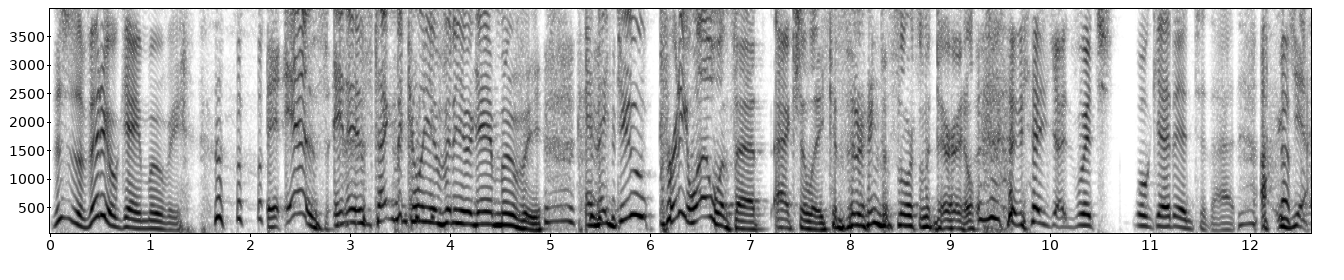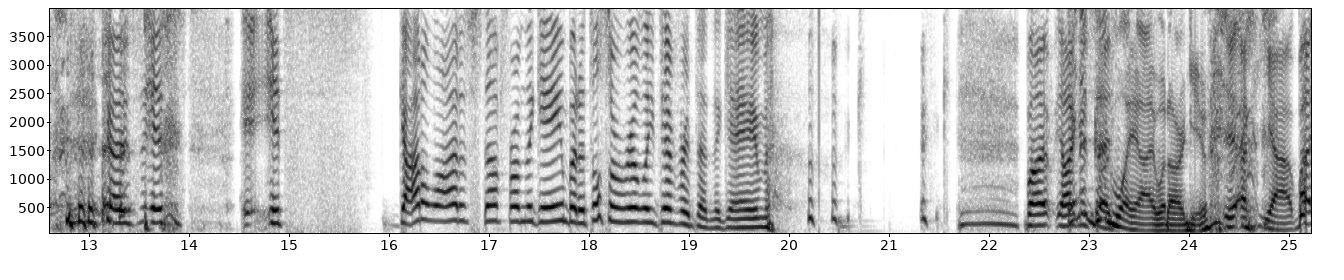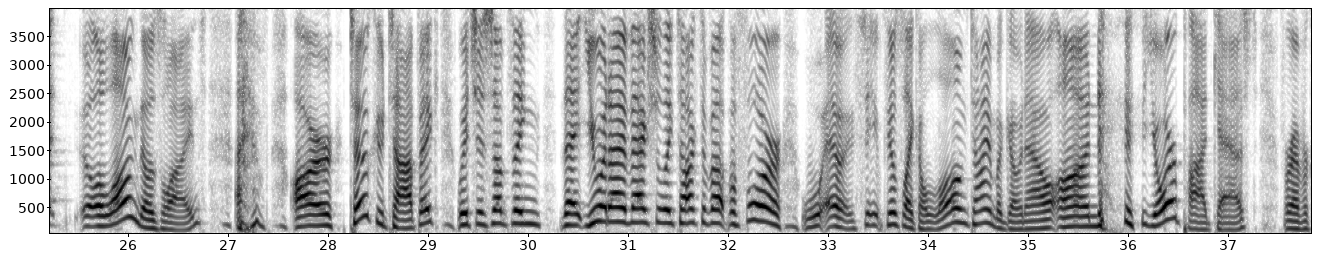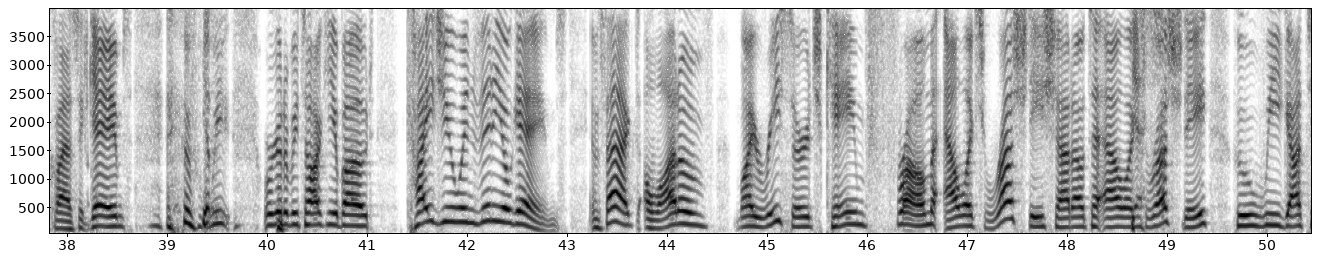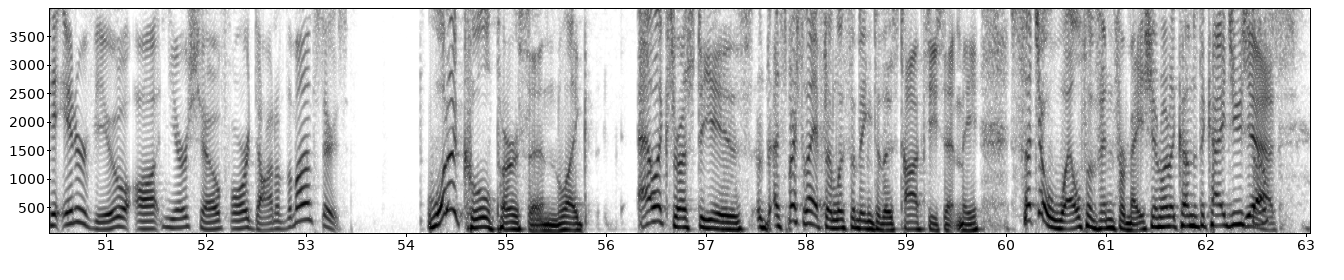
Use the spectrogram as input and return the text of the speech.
This is a video game movie. It is. It is technically a video game movie. And they do pretty well with that, actually, considering the source material. Yeah, Which we'll get into that. Yeah. because it's it's got a lot of stuff from the game, but it's also really different than the game. but like In I a said, good way, I would argue. yeah, yeah, but along those lines, our Toku topic, which is something that you and I have actually talked about before. uh, See, it feels like a long time ago now on your podcast, Forever Classic Games. we we're going to be talking about kaiju in video games. In fact, a lot of my research came from Alex Rushdy. Shout out to Alex Yes. Rushdy, who we got to interview on your show for Dawn of the Monsters. What a cool person. Like Alex Rushdy is, especially after listening to those talks you sent me, such a wealth of information when it comes to kaiju stuff.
